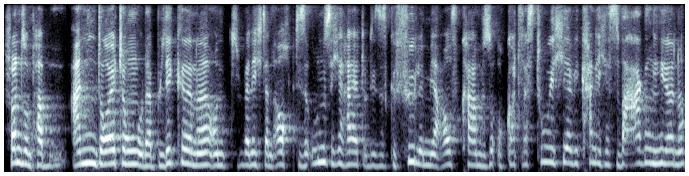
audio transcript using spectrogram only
schon so ein paar Andeutungen oder Blicke. Ne? Und wenn ich dann auch diese Unsicherheit und dieses Gefühl in mir aufkam, so, oh Gott, was tue ich hier? Wie kann ich es wagen hier? Ne?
